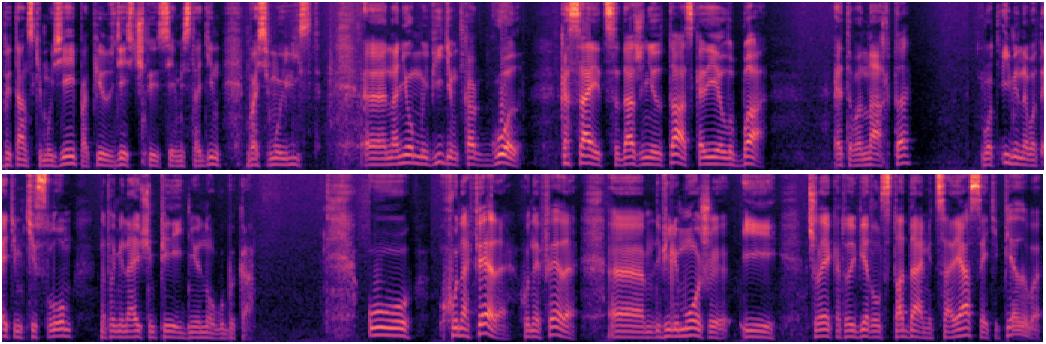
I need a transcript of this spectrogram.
Британский музей, папирус 10471, восьмой лист. Э, на нем мы видим, как гор – касается даже не рта, а скорее лба этого нахта, вот именно вот этим кислом, напоминающим переднюю ногу быка. У Хунафера, Хунефера, э, вельможи и человек, который ведал стадами царя Сети первого,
